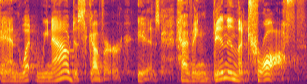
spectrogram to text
And what we now discover is having been in the trough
